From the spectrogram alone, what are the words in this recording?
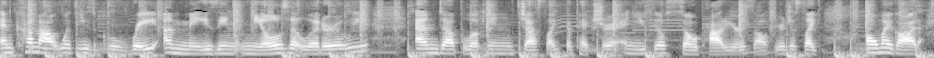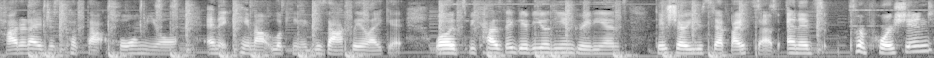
and come out with these great amazing meals that literally end up looking just like the picture and you feel so proud of yourself. You're just like oh my god how did i just cook that whole meal? And it came out looking exactly like it. Well it's because they give you the ingredients they show you step by step and it's proportioned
